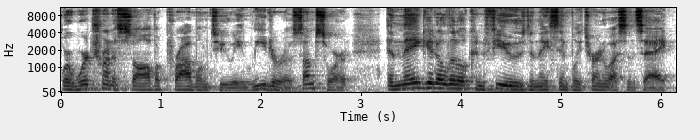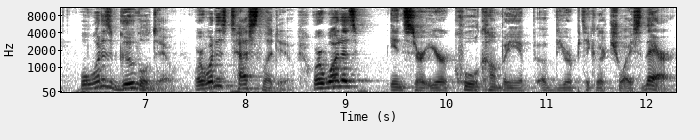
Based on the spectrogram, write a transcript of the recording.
or we're trying to solve a problem to a leader of some sort, and they get a little confused and they simply turn to us and say, Well, what does Google do? Or what does Tesla do? Or what does insert your cool company of, of your particular choice there?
